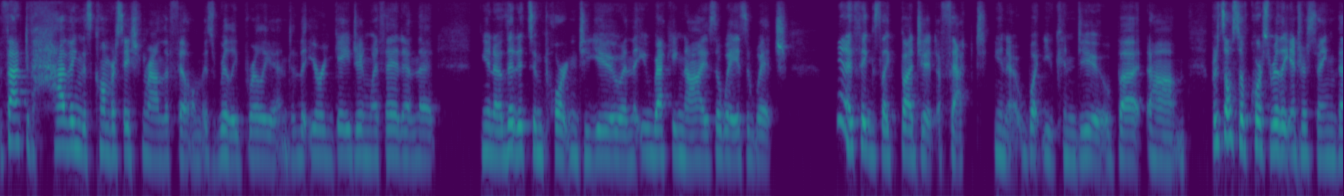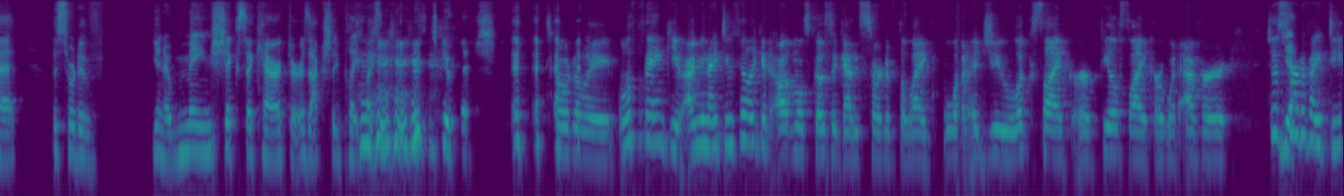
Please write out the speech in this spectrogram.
the fact of having this conversation around the film is really brilliant and that you're engaging with it and that, you know, that it's important to you and that you recognize the ways in which, you know, things like budget affect, you know, what you can do. But, um, but it's also, of course, really interesting that the sort of, you know, main Shiksa character is actually played by someone who's Jewish. totally. Well, thank you. I mean, I do feel like it almost goes against sort of the like what a Jew looks like or feels like or whatever, just yeah. sort of idea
